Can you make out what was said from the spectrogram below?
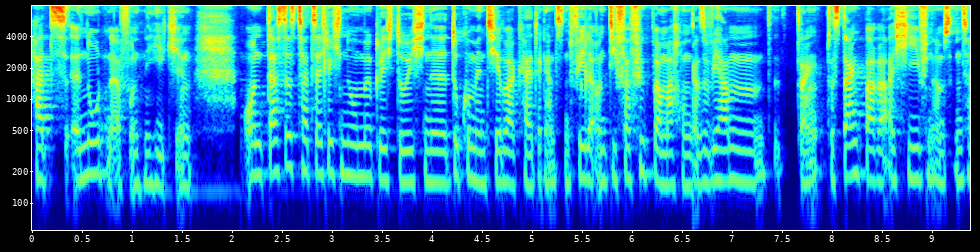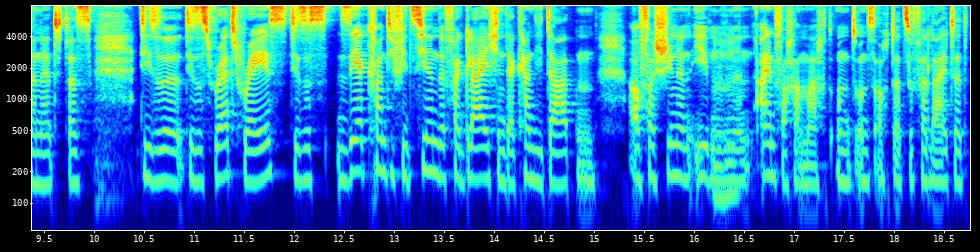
Hat äh, Noten erfunden, Häkchen. Und das ist tatsächlich nur möglich durch eine Dokumentierbarkeit der ganzen Fehler und die Verfügbarmachung. Also wir haben das dankbare Archiv namens Internet, das diese, dieses Red Race, dieses sehr quantifizierende Vergleichen der Kandidaten auf verschiedenen Ebenen mhm. einfacher macht und uns auch dazu verleitet,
